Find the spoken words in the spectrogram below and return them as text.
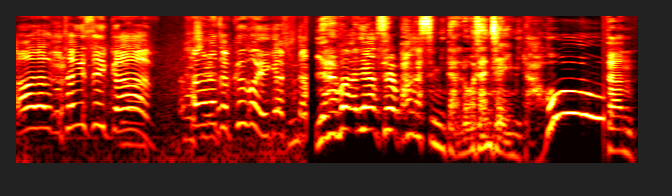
아 나도 못하겠으니까 카메라 좀 끄고 얘기합시다. 여러분 안녕하세요. 반갑습니다. 로잔제입니다. 오! 일단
